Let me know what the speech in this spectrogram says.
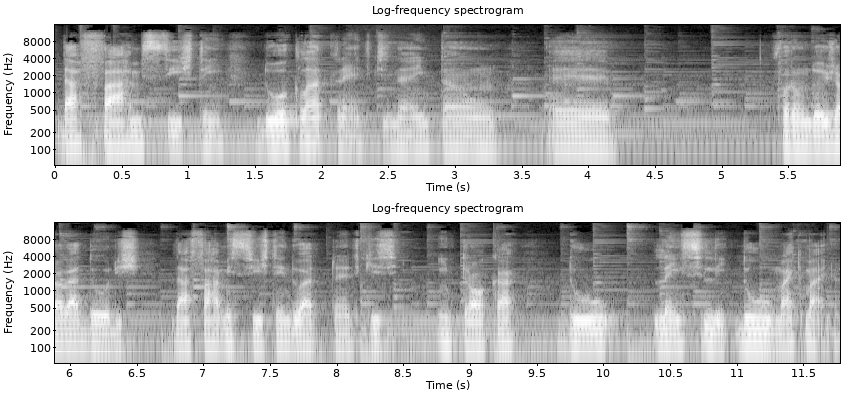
da Farm System do Oakland Athletics, né? Então, é, foram dois jogadores da Farm System do Athletics em troca do Lance Lee, do Mike Minor.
